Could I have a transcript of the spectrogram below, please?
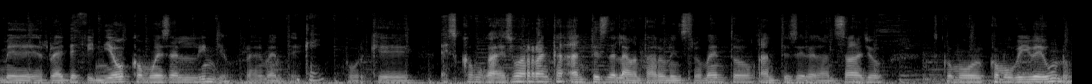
me redefinió cómo es el indio realmente. Porque es como eso arranca antes de levantar un instrumento, antes de ir al ensayo. Es como, como vive uno,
